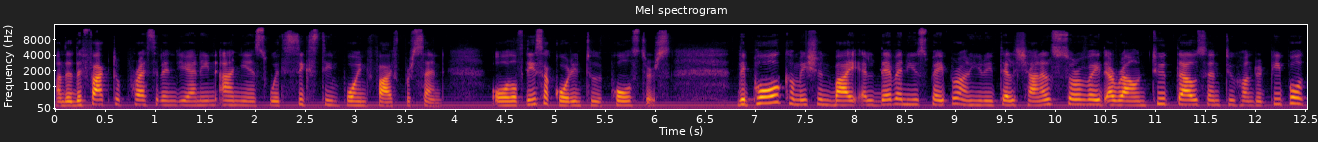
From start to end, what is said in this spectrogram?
and the de facto President Jeanine Áñez with 16.5%. All of this according to the pollsters. The poll, commissioned by El Deber newspaper and Unitel channel, surveyed around 2,200 people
